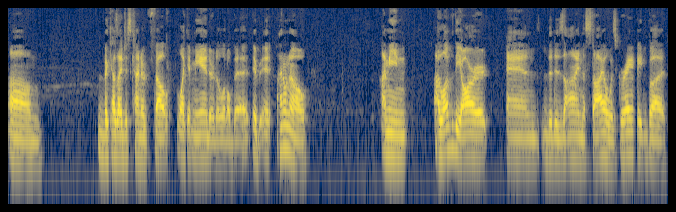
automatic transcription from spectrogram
um, because I just kind of felt like it meandered a little bit. It, it, I don't know. I mean, I loved the art and the design, the style was great, but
